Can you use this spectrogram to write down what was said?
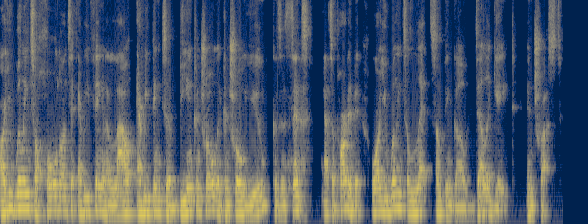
Are you willing to hold on to everything and allow everything to be in control and control you? Because, in a sense, that's a part of it. Or are you willing to let something go, delegate, and trust?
